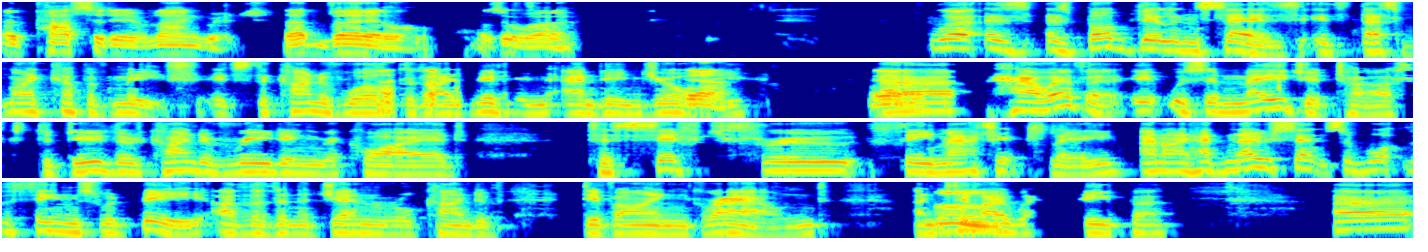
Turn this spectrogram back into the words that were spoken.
opacity of language, that veil, as it were? Well, as as Bob Dylan says, it's that's my cup of meat. It's the kind of world that I live in and enjoy. Yeah. Yeah. Uh, however, it was a major task to do the kind of reading required to sift through thematically, and I had no sense of what the themes would be other than a general kind of divine ground until mm. I went deeper. Uh,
